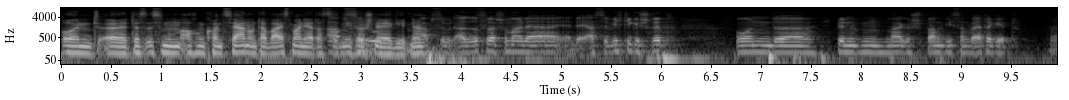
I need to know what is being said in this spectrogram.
Und äh, das ist nun auch ein Konzern und da weiß man ja, dass das nicht so schnell geht. Ne? Absolut. Also das war schon mal der, der erste wichtige Schritt. Und äh, ich bin mal gespannt, wie es dann weitergeht. Ja.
